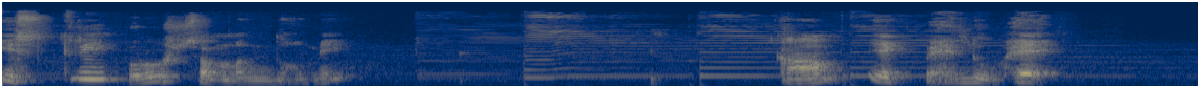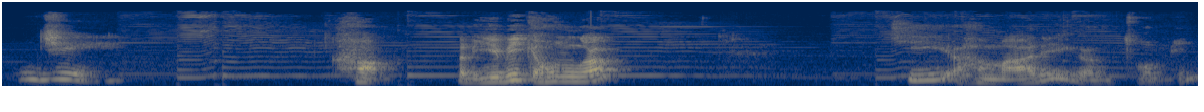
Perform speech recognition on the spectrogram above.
स्त्री पुरुष संबंधों में काम एक पहलू है। जी। हाँ पर यह भी कहूँगा कि हमारे ग्रंथों में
